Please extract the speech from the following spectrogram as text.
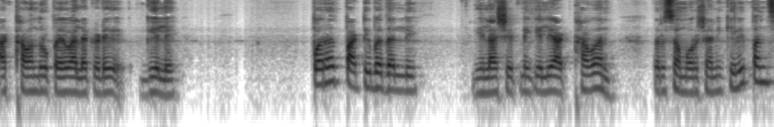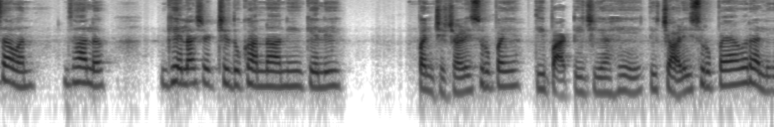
अठ्ठावन्न रुपयेवाल्याकडे गेले. परत पाटी बदलली. घेला शेटने केली अठ्ठावन्न तर समोरच्यानी केली पंचावन्न. झालं. घेला शेटची दुकानाने केली पंचेचाळीस रुपये. ती पाटी जी आहे ती चाळीस रुपयावर आली.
